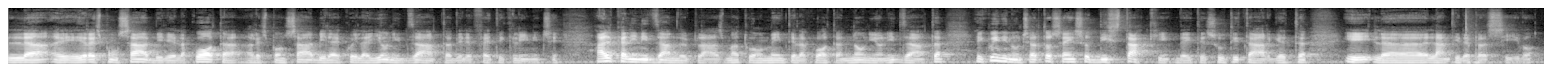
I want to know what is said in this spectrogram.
la, i responsabili, la quota responsabile è quella ionizzata degli effetti clinici. Alcalinizzando il plasma tu aumenti la quota non ionizzata e quindi in un certo senso distacchi dai tessuti target il, l'antidepressivo.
